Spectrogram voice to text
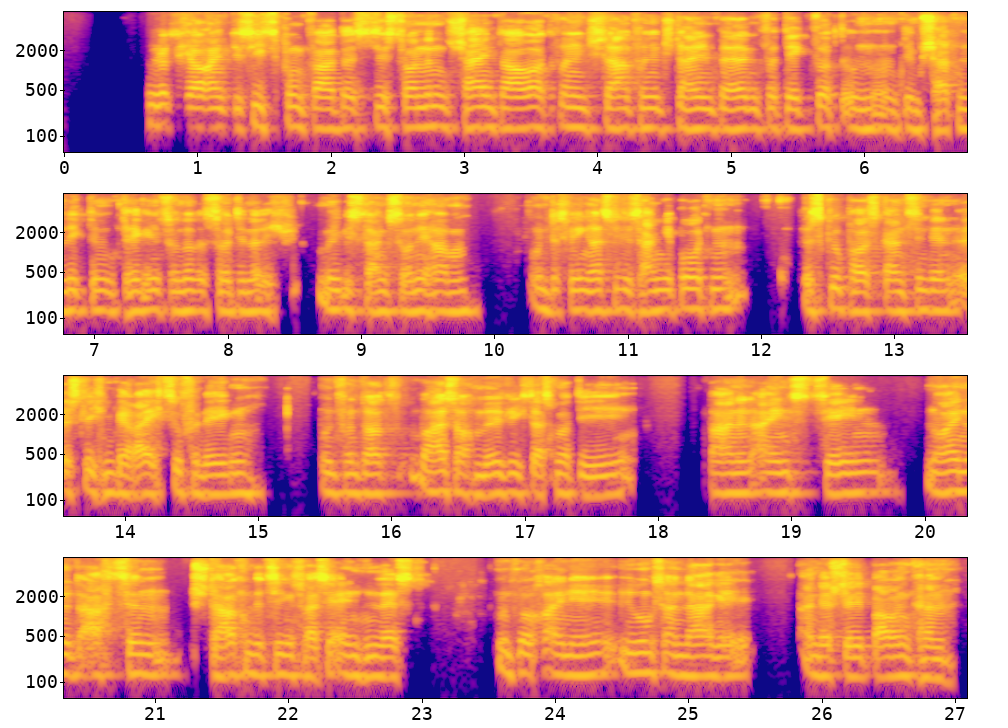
Wirklich auch ein Gesichtspunkt war, dass der Sonnenschein dauert, von den, von den steilen Bergen verdeckt wird und, und im Schatten liegt im Tegel, sondern das sollte natürlich möglichst lang Sonne haben. Und deswegen hat sich das angeboten, das Clubhaus ganz in den östlichen Bereich zu verlegen. Und von dort war es auch möglich, dass man die Bahnen 1, 10, 9 und 18 starten bzw. enden lässt und noch eine Übungsanlage an der Stelle bauen kann.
